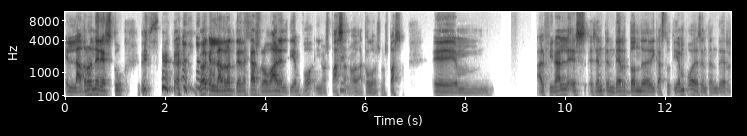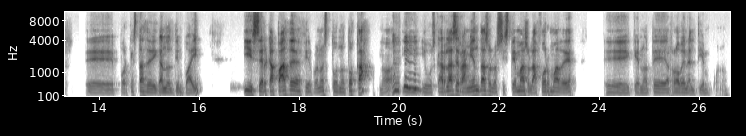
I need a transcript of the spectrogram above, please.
el ladrón eres tú. ¿no? Que el ladrón te dejas robar el tiempo y nos pasa, ¿no? A todos nos pasa. Em, al final es, entender dónde dedicas tu tiempo, es entender eh, por qué estás dedicando el tiempo ahí y ser capaz de decir, bueno, esto no toca, ¿no? y buscar las herramientas o los sistemas o la forma de eh, que no te roben el tiempo. ¿no?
